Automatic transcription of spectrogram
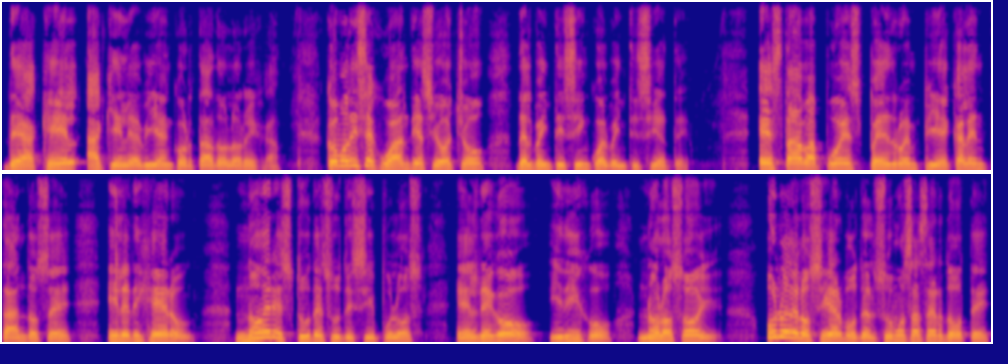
de aquel a quien le habían cortado la oreja. Como dice Juan 18 del 25 al 27. Estaba pues Pedro en pie calentándose y le dijeron, ¿no eres tú de sus discípulos? Él negó y dijo, no lo soy. Uno de los siervos del sumo sacerdote,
